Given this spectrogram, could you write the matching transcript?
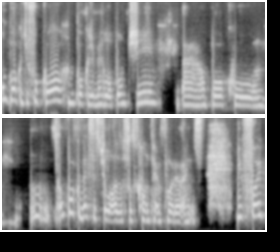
um pouco de Foucault, um pouco de Merleau-Ponty, uh, um pouco um, um, pouco desses filósofos contemporâneos. E foi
